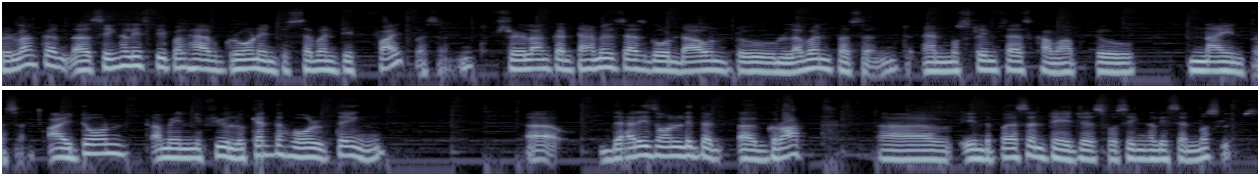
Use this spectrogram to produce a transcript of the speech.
Sri Lankan uh, Sinhalese people have grown into 75%. Sri Lankan Tamils has gone down to 11%, and Muslims has come up to 9%. I don't, I mean, if you look at the whole thing, uh, there is only the uh, growth uh, in the percentages for Sinhalese and Muslims.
